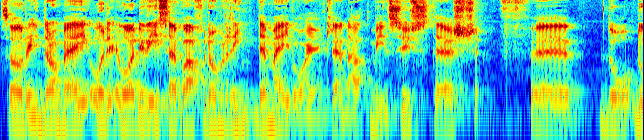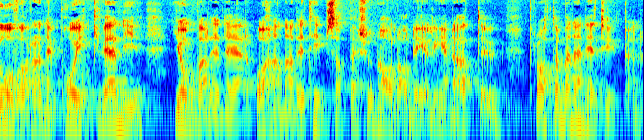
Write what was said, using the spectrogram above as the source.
Så ringde de mig och det, och det visade varför de ringde mig var egentligen att min systers eh, då, dåvarande pojkvän jobbade där och han hade tipsat personalavdelningen att eh, prata med den här typen.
